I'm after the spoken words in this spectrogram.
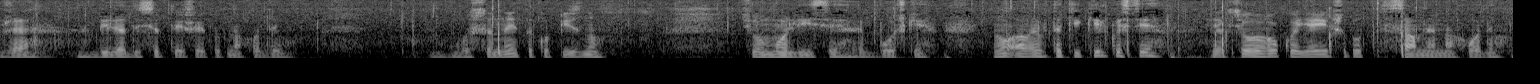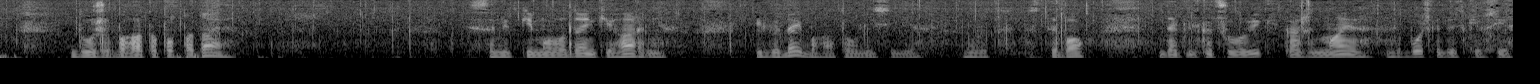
вже біля 10, що я тут знаходив. Восени тако пізно в цьому лісі грибочки. Ну, але в такій кількості, як цього року, я їх ще тут сам не знаходив. Дуже багато попадає. Самі такі молоденькі, гарні. І людей багато в лісі є. Здибав декілька чоловік, і кожен має грибочки десь всі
